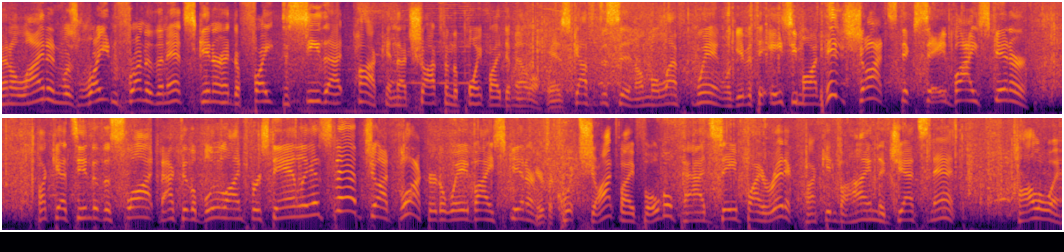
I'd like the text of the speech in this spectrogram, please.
Mäenalanen was right in front of the net. Skinner had to fight to see that puck and that shot from the point by DeMello. As Gustafsson on the left wing will give it to Eyssimont. His shot, stick save by Skinner. Puck gets into the slot, back to the blue line for Stanley. A snapshot blockered away by Skinner. Here's a quick shot by Foegele. Pad saved by Rittich. Puck in behind the Jets net. Holloway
